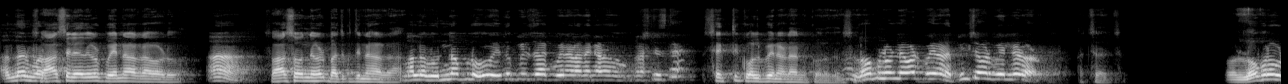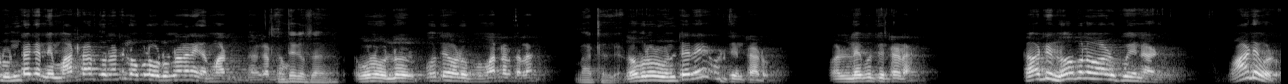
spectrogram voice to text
అందరు శ్వాస లేదు కూడా పోయినారు రావాడు ఆ, శ్వాస ఉంది కూడా బతుకుతున్నారా మళ్ళీ ఉన్నప్పుడు ఎందుకు పిలిచాకపోయినాడు అనే కదా ప్రశ్నిస్తే? శక్తి కోల్పోయినాడు స్వామి. లోపల ఉండేవాడు పోయినాడు పిలిచేవాడు వెళ్ళాడు వాడు. అచ్చా అచ్చా. లోపల వాడు ఉండగా నేను మాట్లాడుతున్నట్టే లోపల వాడు ఉన్నాడనే కదా మాట్లాడుతున్నాను అంతే కదా లో- పోతే వాడు మాట్లాడతారా మాట్లాడలేడు. లోపల వాడు ఉంటేనే వాడు తింటాడు. వాడు లేకపోతే తింటాడా? కాబట్టి లోపల వాడు పోయినాడు. వాడేవాడు?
